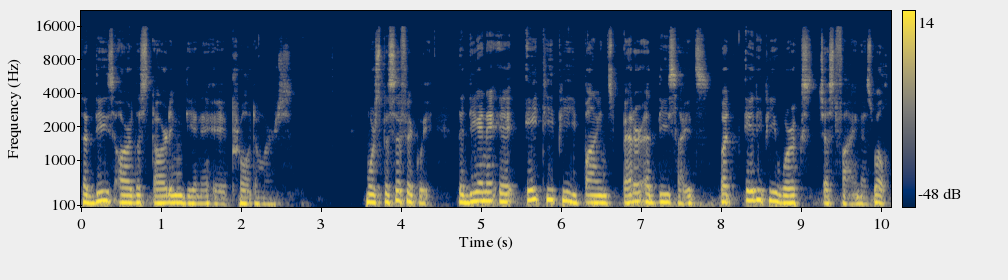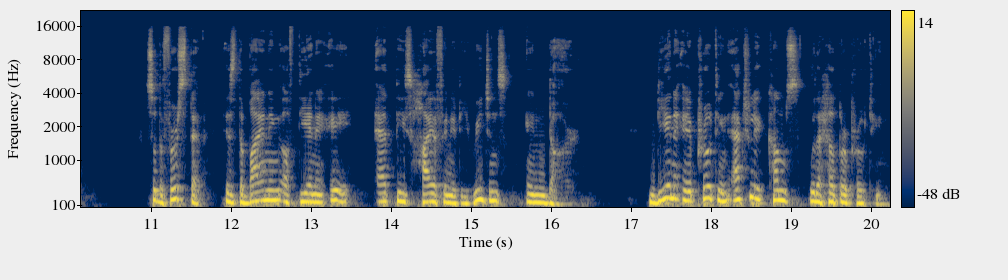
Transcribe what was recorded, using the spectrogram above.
that these are the starting DNA-A protomers. More specifically, the DNA ATP binds better at these sites, but ADP works just fine as well. So the first step is the binding of DNA at these high affinity regions in DAR. DNA protein actually comes with a helper protein,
